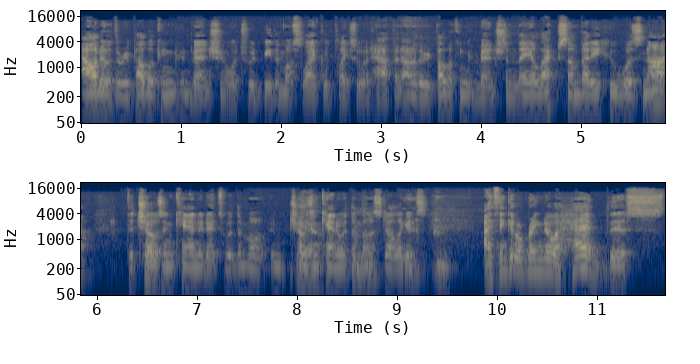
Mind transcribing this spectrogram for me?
out of the Republican convention, which would be the most likely place it would happen, out of the Republican convention, they elect somebody who was not the chosen candidates with the mo- chosen Yeah. candidate with the mm-hmm. most delegates. Mm-hmm. I think it'll bring to a head this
